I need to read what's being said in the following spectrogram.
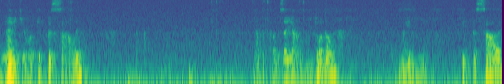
навіть його підписали, наприклад, заяву ми додали, ми її підписали.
